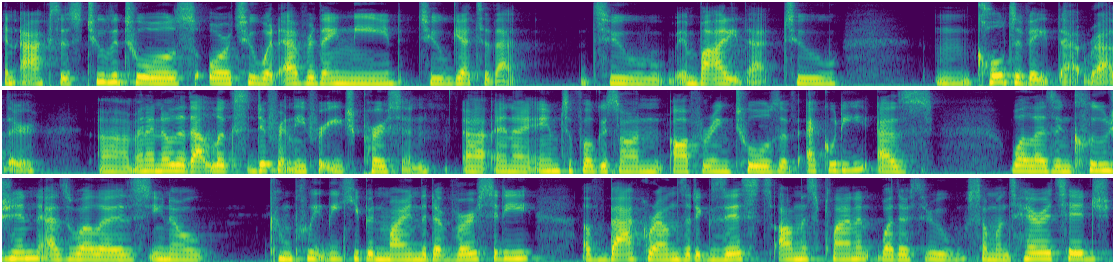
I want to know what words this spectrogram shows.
and access to the tools or to whatever they need to get to that, to embody that, to um, cultivate that rather. Um, and I know that that looks differently for each person. Uh, and I aim to focus on offering tools of equity as well as inclusion, as well as, you know, completely keep in mind the diversity of backgrounds that exists on this planet, whether through someone's heritage,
